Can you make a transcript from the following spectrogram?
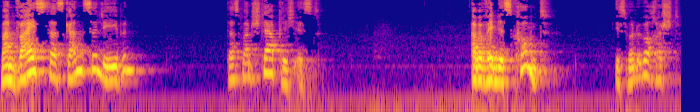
man weiß das ganze Leben, dass man sterblich ist. Aber wenn es kommt, ist man überrascht.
